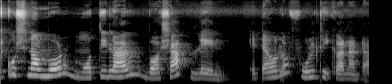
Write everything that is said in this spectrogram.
একুশ নম্বর মতিলাল বসাক লেন, এটা হলো ফুল ঠিকানাটা।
